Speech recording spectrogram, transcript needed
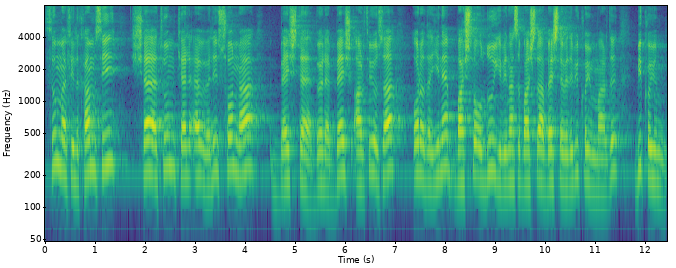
ثُمَّ fil الْخَمْسِ şatun kel evveli sonra 5'te böyle 5 artıyorsa orada yine başta olduğu gibi nasıl başta 5 devede bir koyun vardı bir koyun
